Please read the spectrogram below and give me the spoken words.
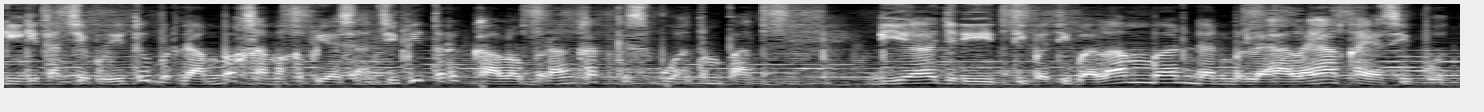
Gigitan siput itu berdampak sama kebiasaan si Peter kalau berangkat ke sebuah tempat. Dia jadi tiba-tiba lamban dan berleha-leha kayak siput.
